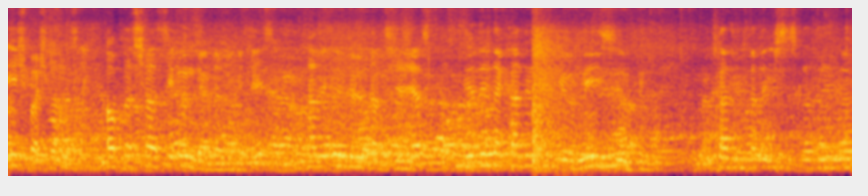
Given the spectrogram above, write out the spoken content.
e, eş başkanımız Avukat Şahsi Önder'le birlikteyiz. Tabii Iğdır'ı tartışacağız. Iğdır'da kadın ne diyor, ne istiyor ki? Kadın kadın işsiz kadın var,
